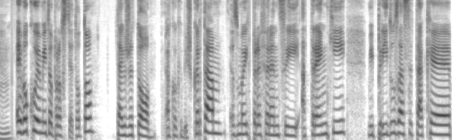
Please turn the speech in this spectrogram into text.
Mm. Evokuje mi to proste toto. Takže to ako keby škrtám z mojich preferencií a trenky mi prídu zase také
